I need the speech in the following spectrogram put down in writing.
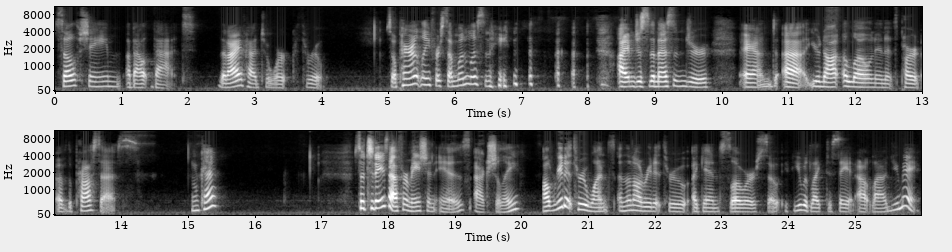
self shame about that, that I've had to work through. So apparently, for someone listening, I'm just the messenger and uh, you're not alone and it's part of the process. Okay? So today's affirmation is actually, I'll read it through once and then I'll read it through again slower. So if you would like to say it out loud, you may.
